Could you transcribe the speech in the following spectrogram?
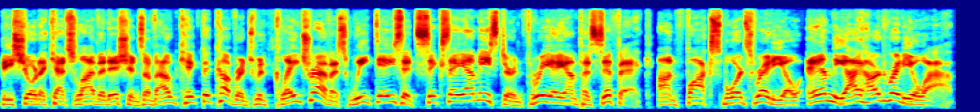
Be sure to catch live editions of Outkick the Coverage with Clay Travis weekdays at 6 a.m. Eastern, 3 a.m. Pacific on Fox Sports Radio and the iHeartRadio app.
